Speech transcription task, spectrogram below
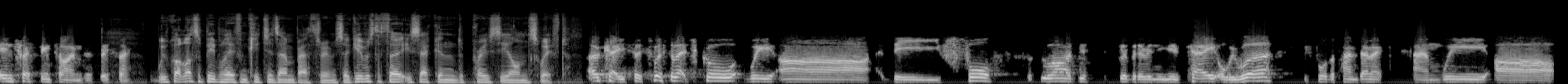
Interesting times, as they say. We've got lots of people here from kitchens and bathrooms, so give us the 30 second précis on Swift. Okay, so Swift Electrical, we are the fourth largest distributor in the UK, or we were before the pandemic, and we are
